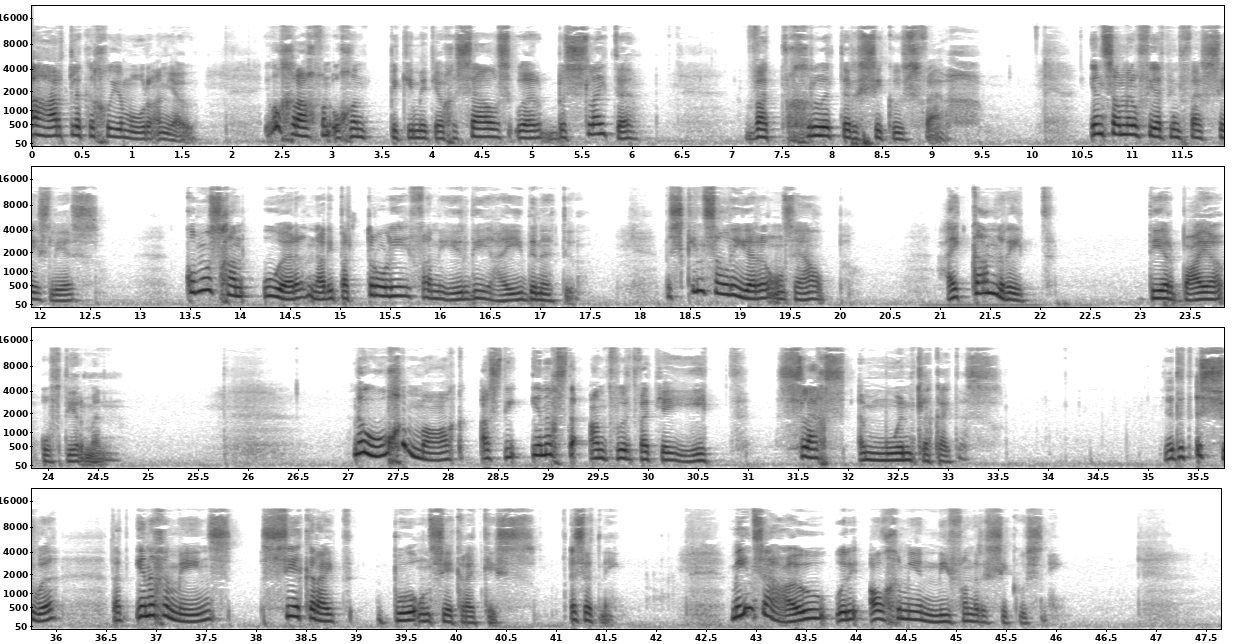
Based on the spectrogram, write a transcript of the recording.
'n hartlike goeiemôre aan jou. Ek wil graag vanoggend bietjie met jou gesels oor besluite wat groot risiko's verg. 1 Samuel 14 vers 6 lees: Kom ons gaan oor na die patrollie van hierdie heidene toe. Miskien sal die Here ons help. Hy kan red deur baie of deur min. Nou hoe gemaak as die enigste antwoord wat jy het slegs 'n moontlikheid is? Nou dit is so dat enige mens sekerheid bo onsekerheid kies. Is dit nie? Mense hou oor die algemeen nie van risiko's nie.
